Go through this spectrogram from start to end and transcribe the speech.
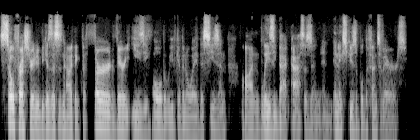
so frustrated because this is now, I think, the third very easy goal that we've given away this season on lazy back passes and, and inexcusable defensive errors.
